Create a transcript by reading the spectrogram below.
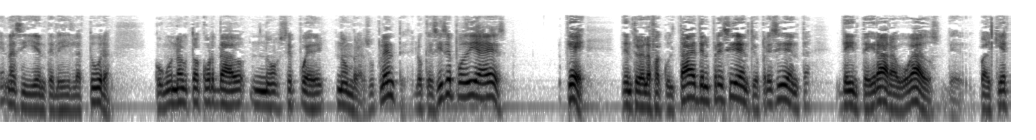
en la siguiente legislatura. Con un auto acordado no se puede nombrar suplentes. Lo que sí se podía es que dentro de las facultades del presidente o presidenta de integrar abogados, de cualquier,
